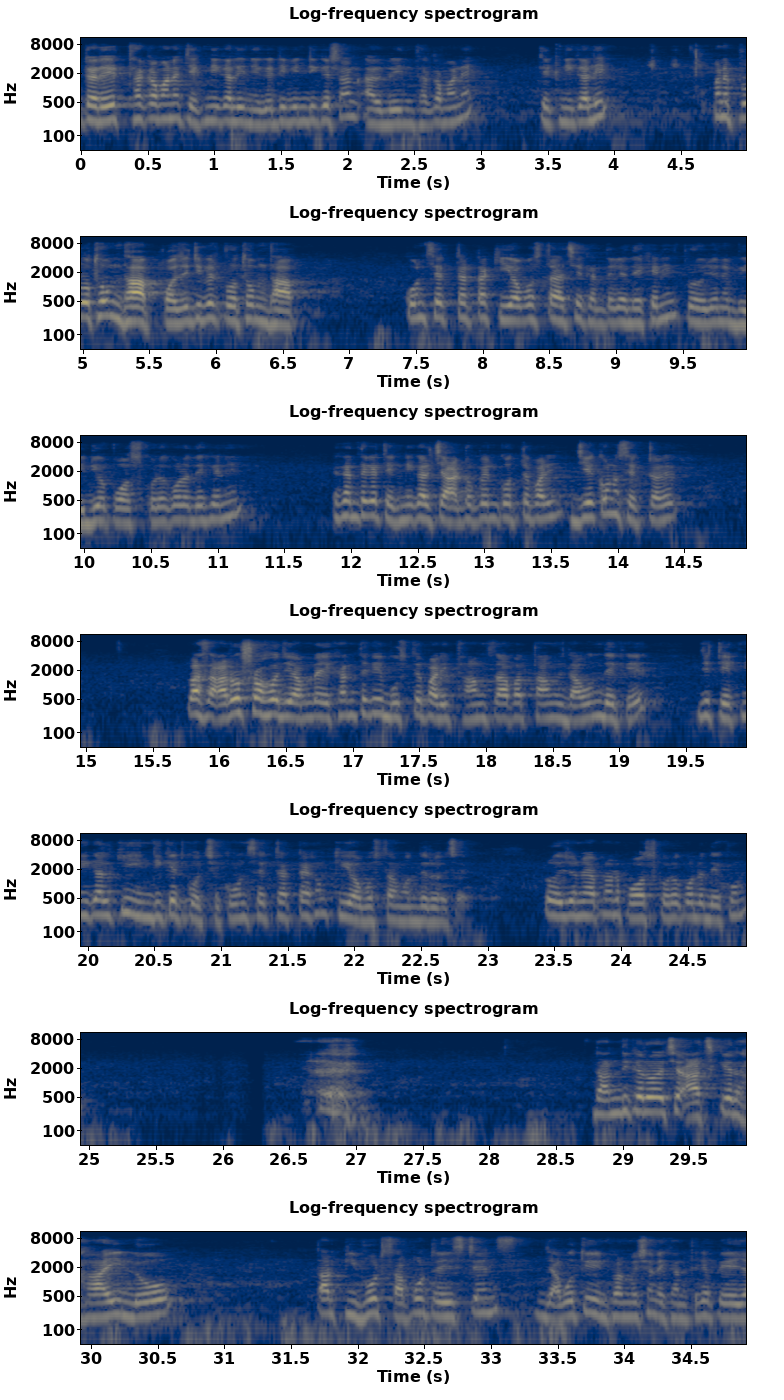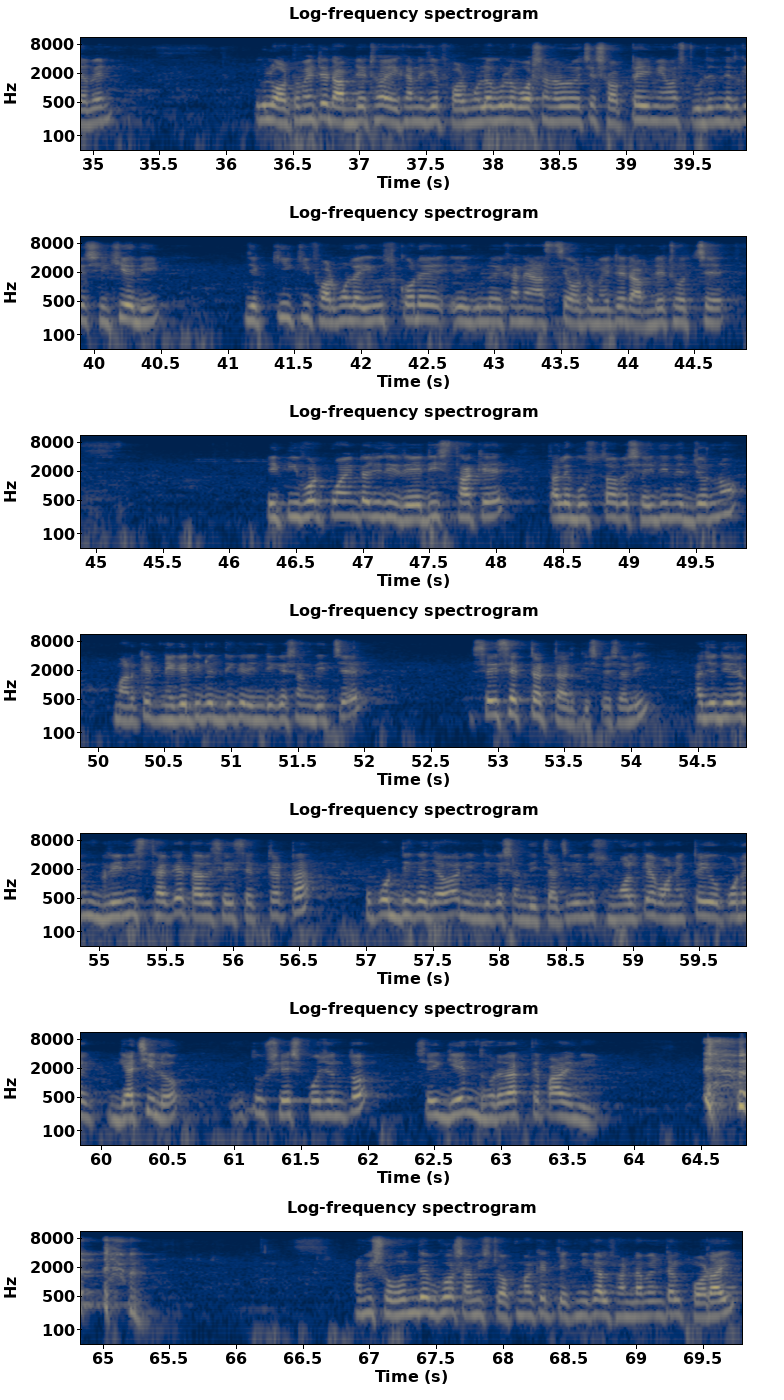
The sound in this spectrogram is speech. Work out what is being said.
এটা রেড থাকা মানে টেকনিক্যালি নেগেটিভ ইন্ডিকেশান আর গ্রিন থাকা মানে টেকনিক্যালি মানে প্রথম ধাপ পজিটিভের প্রথম ধাপ। কোন সেক্টরটা কী অবস্থা আছে এখান থেকে দেখে নিন, প্রয়োজনে ভিডিও পজ করে করে দেখে নিন। এখান থেকে টেকনিক্যাল চার্ট ওপেন করতে পারি, যে কোনো সেক্টরের প্লাস আরও সহজে আমরা এখান থেকেই বুঝতে পারি থামস আপ আর থামস ডাউন দেখে যে টেকনিক্যাল কি ইন্ডিকেট করছে, কোন সেক্টরটা এখন কী অবস্থার মধ্যে রয়েছে। প্রয়োজনে আপনারা পজ করে করে দেখুন। ডান দিকে রয়েছে আজকের হাই, লো, তার পিভট সাপোর্ট রেজিস্ট্যান্স যাবতীয় ইনফরমেশান এখান থেকে পেয়ে যাবেন। এগুলো অটোমেটেড আপডেট হয়। এখানে যে ফর্মুলাগুলো বসানো রয়েছে, সবটাই আমি আমার স্টুডেন্টদেরকে শিখিয়ে দিই যে কি কি ফর্মুলা ইউজ করে এগুলো এখানে আসছে অটোমেটেড আপডেট হচ্ছে। এই পিভট পয়েন্টটা যদি রেডিশ থাকে, তাহলে বুঝতে হবে সেই দিনের জন্য মার্কেট নেগেটিভের দিকের ইন্ডিকেশান দিচ্ছে সেই সেক্টরটা আর কি স্পেশালি আর যদি এরকম গ্রিনিশ থাকে, তাহলে সেই সেক্টরটা উপর দিকে যাওয়ার ইন্ডিকেশান দিচ্ছে। আজকে কিন্তু স্মল ক্যাপ অনেকটাই ওপরে গেছিল, কিন্তু শেষ পর্যন্ত সেই গেন ধরে রাখতে পারেনি। আমি শোভনদেব ঘোষ, আমি স্টক মার্কেট টেকনিক্যাল ফান্ডামেন্টাল পড়াই।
